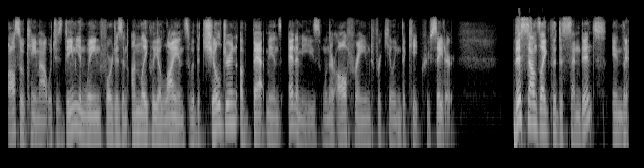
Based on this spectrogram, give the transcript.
also came out, which is Damian Wayne forges an unlikely alliance with the children of Batman's enemies when they're all framed for killing the Cape Crusader. This sounds like the Descendants in the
